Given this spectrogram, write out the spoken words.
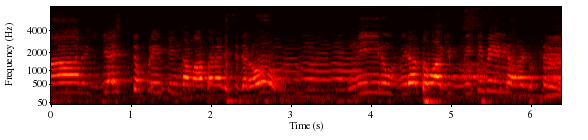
ನಾನು ಎಷ್ಟು ಪ್ರೀತಿಯಿಂದ ಮಾತನಾಡಿಸಿದರೂ ನೀನು ವಿರಸವಾಗಿ ಮಿತಿಮೀರಿ ಹರಡುತ್ತಿರುವೆ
